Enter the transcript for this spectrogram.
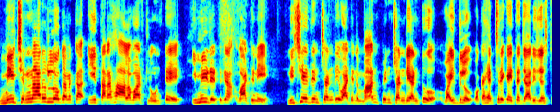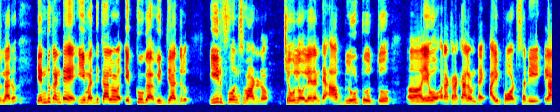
మీ చిన్నారుల్లో గనక ఈ తరహా అలవాట్లు ఉంటే ఇమీడియట్గా వాటిని నిషేధించండి వాటిని మాన్పించండి అంటూ వైద్యులు ఒక హెచ్చరిక అయితే జారీ చేస్తున్నారు. ఎందుకంటే ఈ మధ్యకాలంలో ఎక్కువగా విద్యార్థులు ఇయర్ ఫోన్స్ వాడడం చెవులో లేదంటే ఆ బ్లూటూత్ ఏవో రకరకాలు ఉంటాయి. ఐపాడ్స్ అని ఇలా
